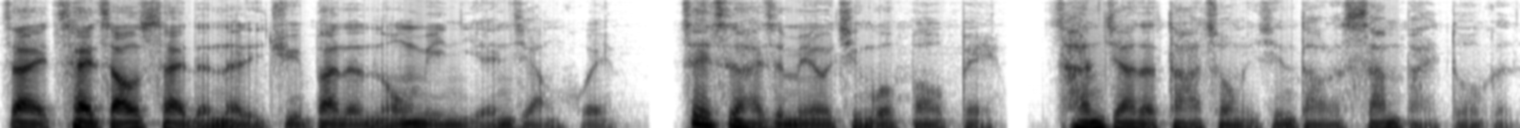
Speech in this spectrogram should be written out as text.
在蔡昭赛的那里举办的农民演讲会，这次还是没有经过报备，参加的大众已经到了三百多个人。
